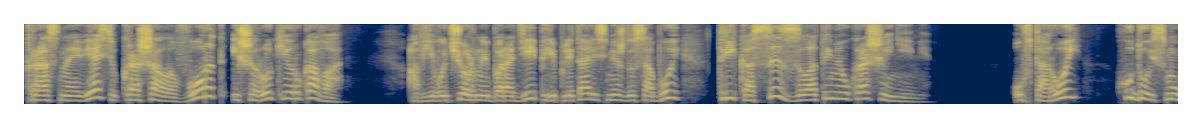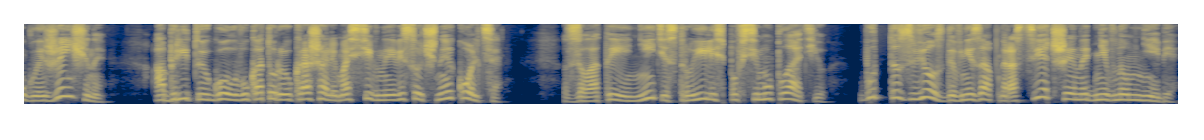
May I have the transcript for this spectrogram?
красная вязь украшала ворот и широкие рукава, а в его черной бороде переплетались между собой три косы с золотыми украшениями. У второй, худой смуглой женщины, обритую голову которой украшали массивные височные кольца, золотые нити струились по всему платью, будто звезды, внезапно расцветшие на дневном небе.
